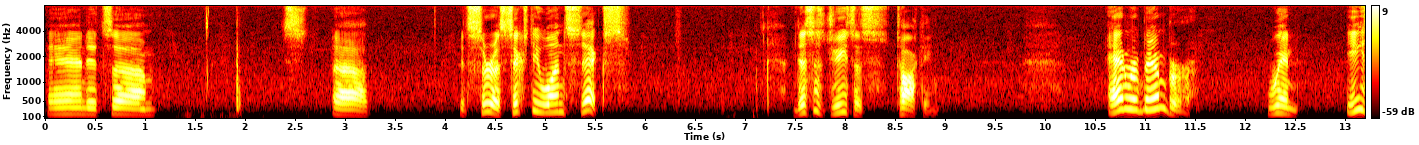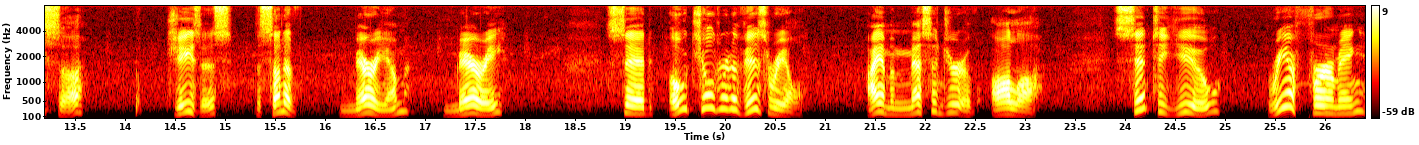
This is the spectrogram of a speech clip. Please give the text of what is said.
And it's, um, uh, it's Surah 61, 6. This is Jesus talking. And remember, when Isa, Jesus, the son of Miriam, Mary, said, O children of Israel, I am a messenger of Allah, sent to you, reaffirming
